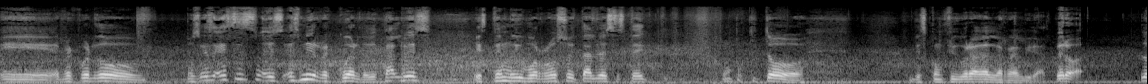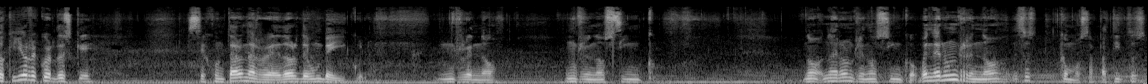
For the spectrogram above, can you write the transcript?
Eh, recuerdo, pues es, ese es, es- es mi recuerdo, tal vez esté muy borroso y tal vez esté un poquito desconfigurada la realidad. Pero lo que yo recuerdo es que se juntaron alrededor de un vehículo, un Renault, un Renault 5. No, no era un Renault 5. Bueno, era un Renault, esos como zapatitos.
